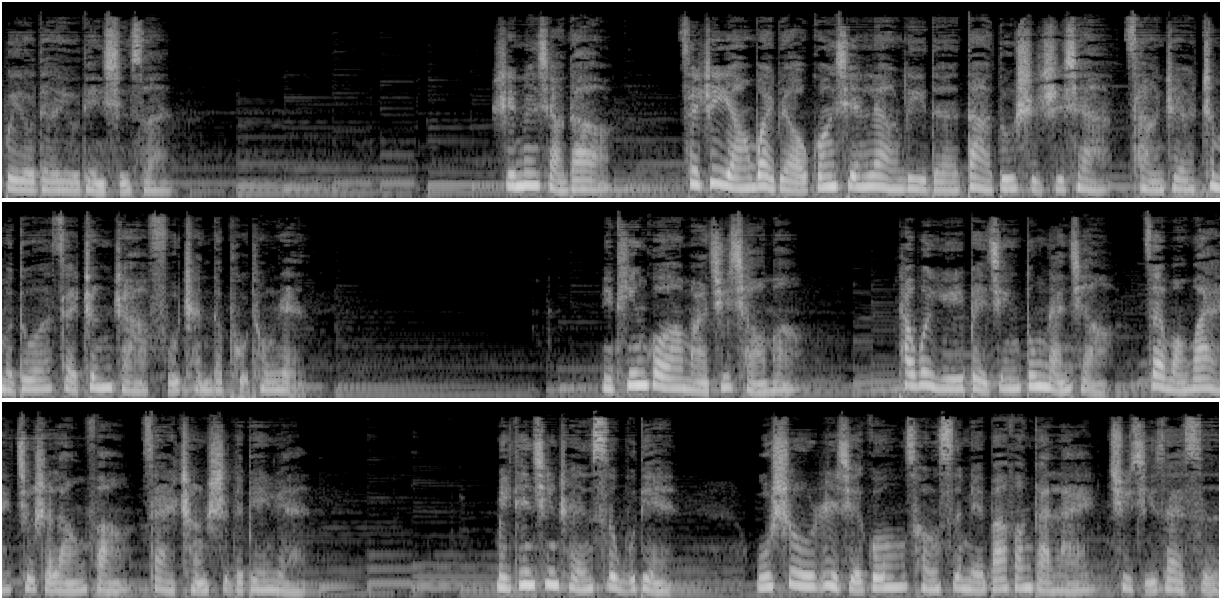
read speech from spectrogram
不由得有点心酸。谁能想到，在这样外表光鲜亮丽的大都市之下，藏着这么多在挣扎浮沉的普通人？你听过马驹桥吗？它位于北京东南角，再往外就是廊坊，在城市的边缘。每天清晨四五点，无数日结工从四面八方赶来，聚集在此，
